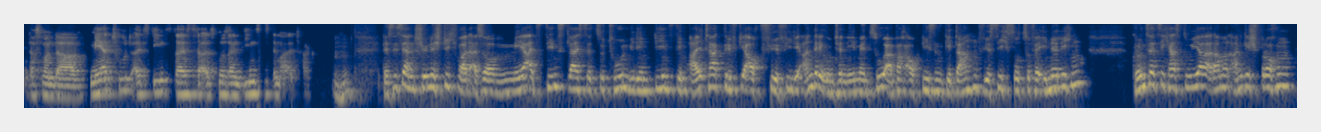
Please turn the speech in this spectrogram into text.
dass man da mehr tut als Dienstleister, als nur seinen Dienst im Alltag. Mhm. Das ist ja ein schönes Stichwort. Also mehr als Dienstleister zu tun wie den Dienst im Alltag trifft ja auch für viele andere Unternehmen zu, einfach auch diesen Gedanken für sich so zu verinnerlichen. Grundsätzlich hast du ja, Ramon, angesprochen,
